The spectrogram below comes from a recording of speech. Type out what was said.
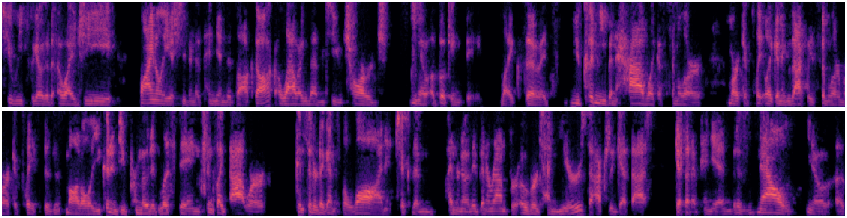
two weeks ago that OIG finally issued an opinion to ZocDoc allowing them to charge you know a booking fee. Like so it's you couldn't even have like a similar marketplace like an exactly similar marketplace business model. You couldn't do promoted listings, things like that were considered against the law and it took them i don't know they've been around for over 10 years to actually get that get that opinion but it's now you know a,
